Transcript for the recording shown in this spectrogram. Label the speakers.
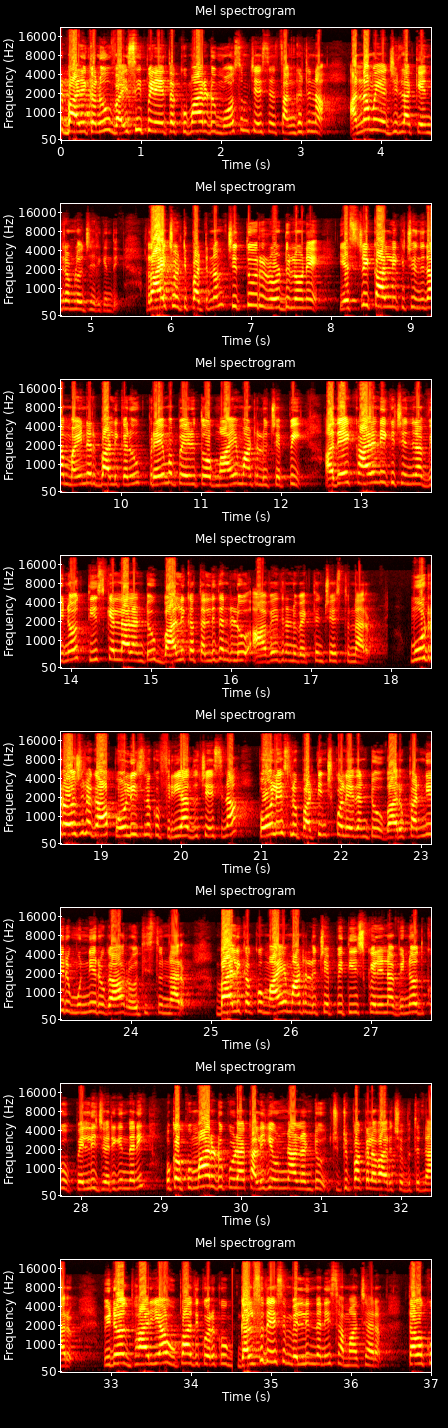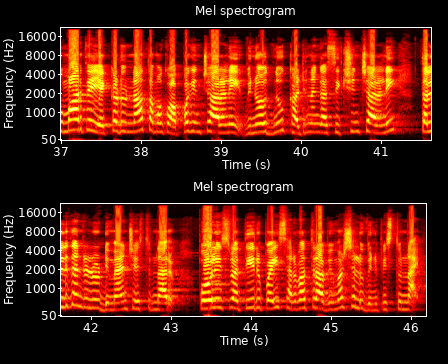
Speaker 1: Minor బాలికను YCP నేత కుమారుడు మోసం చేసిన సంఘటన అన్నమయ్య జిల్లా కేంద్రంలో జరిగింది. రాయచోటి పట్టణం చిత్తూరు రోడ్డులోనే ఎస్టీ కాలనీకి చెందిన మైనర్ బాలికను ప్రేమ పేరుతో మాయమాటలు చెప్పి అదే కాలనీకి చెందిన వినోద్ తీసుకెళ్ళాలంటూ బాలిక తల్లిదండ్రులు ఆవేదనను వ్యక్తం చేస్తున్నారు. మూడు రోజులుగా పోలీసులకు ఫిర్యాదు చేసినా పోలీసులు పట్టించుకోలేదంటూ వారు కన్నీరు మున్నీరుగా రోధిస్తున్నారు. బాలికకు మాయమాటలు చెప్పి తీసుకెళ్ళిన వినోద్కు పెళ్ళి జరిగిందని ఒక కుమారుడు కూడా కలిగి ఉన్నాడంటూ చుట్టుపక్కల వారు చెబుతున్నారు. వినోద్ భార్య ఉపాధి కొరకు గల్ఫ్ దేశం వెళ్ళిందని సమాచారం. తమ కుమార్తె ఎక్కడున్నా తమకు అప్పగించాలని వినోద్ను కఠినంగా శిక్షించాలని తల్లిదండ్రులు డిమాండ్ చేస్తున్నారు. పోలీసుల తీరుపై సర్వత్రా విమర్శలు వినిపిస్తున్నాయి.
